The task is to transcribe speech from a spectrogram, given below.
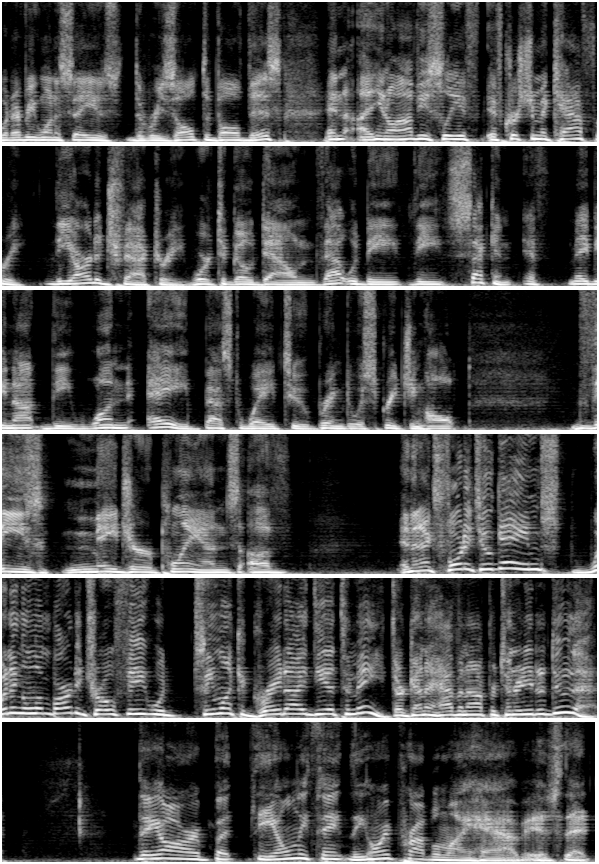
whatever you want to say is the result of all this. And, uh, you know, obviously, if, if Christian McCaffrey, the yardage factory, were to go down, that would be the second, if maybe not the 1A best way to bring to a screeching halt these major plans of in the next 42 games, winning a Lombardi trophy would seem like a great idea to me. They're going to have an opportunity to do that. They are, but the only thing, the only problem I have is that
